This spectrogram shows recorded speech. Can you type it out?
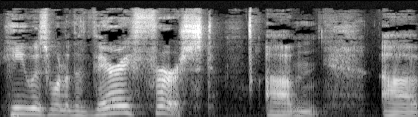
He was one of the very first. Um, uh,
